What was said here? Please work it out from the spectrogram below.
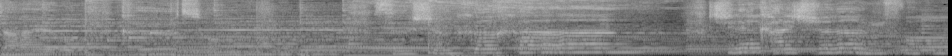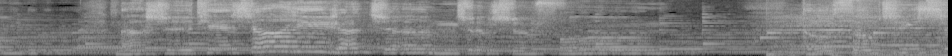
再无可从。此生何憾？解开尘封，那时天下依然阵阵生风。抖擞清秀，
